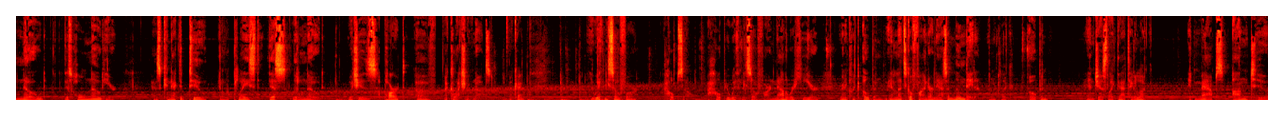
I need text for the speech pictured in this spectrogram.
node, this whole node here, has connected to and replaced this little node, which is a part of a collection of nodes. Okay? You with me so far? I hope so. I hope you're with me so far. Now that we're here, we're going to click open and let's go find our NASA moon data. I'm going to click open and just like that, take a look. It maps onto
